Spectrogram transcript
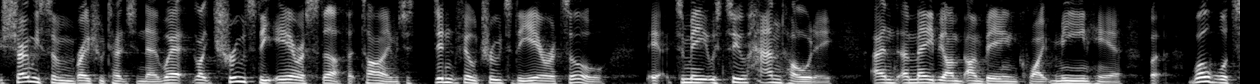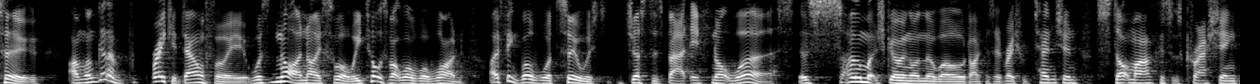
show me some racial tension there, where like true to the era stuff at times just didn't feel true to the era at all. It, to me, it was too handholdy, and and maybe I'm I'm being quite mean here, but World War Two I'm, going to break it down for you. It was not a nice war. We talked about World War One. I. I think World War Two was just as bad, if not worse. There was so much going on in the world. Like I said, racial tension, stock markets was crashing.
